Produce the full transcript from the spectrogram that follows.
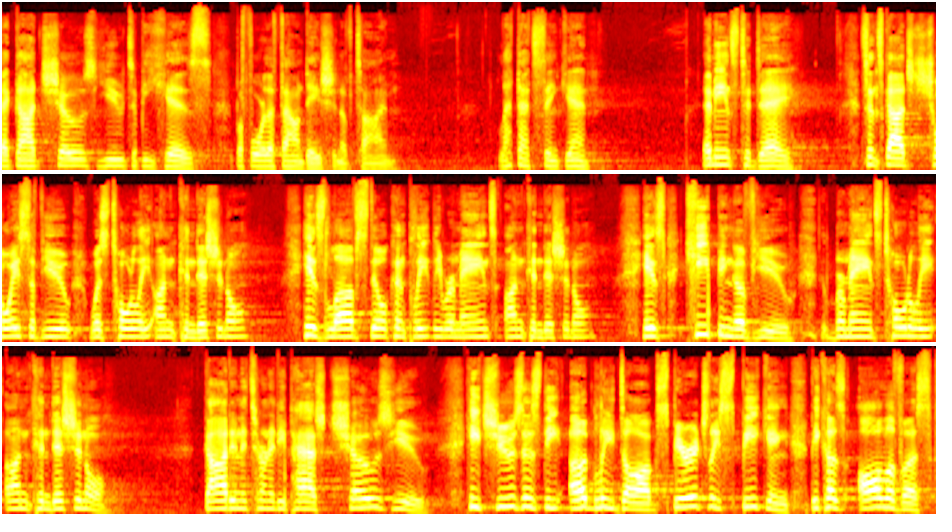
that God chose you to be His before the foundation of time. Let that sink in. That means today, since God's choice of you was totally unconditional, His love still completely remains unconditional. His keeping of you remains totally unconditional. God in eternity past chose you He chooses the ugly dog, spiritually speaking, because all of us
